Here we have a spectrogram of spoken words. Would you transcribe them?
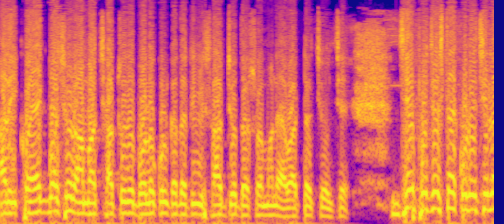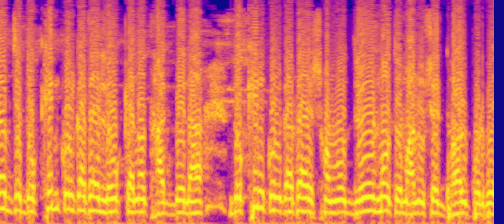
আর এই কয়েক বছর আমার ছাত্রদের বড় কলকাতা টিভি সাহায্যতা সম্মান অ্যাওয়ার্ডটা চলছে। যে প্রচেষ্টা করেছিলাম যে দক্ষিণ কলকাতায় লোক কেন থাকবে না, দক্ষিণ কলকাতায় সমুদ্রের মতো মানুষের ঢল পড়বে,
